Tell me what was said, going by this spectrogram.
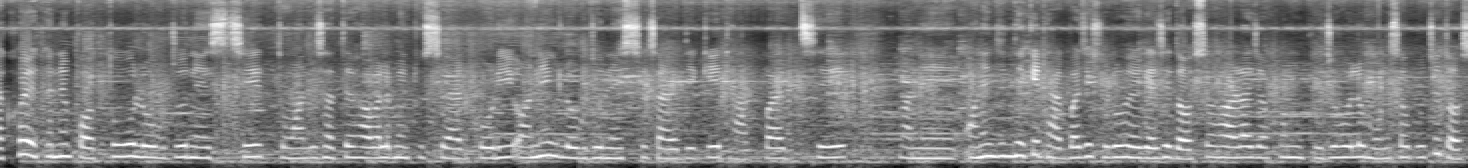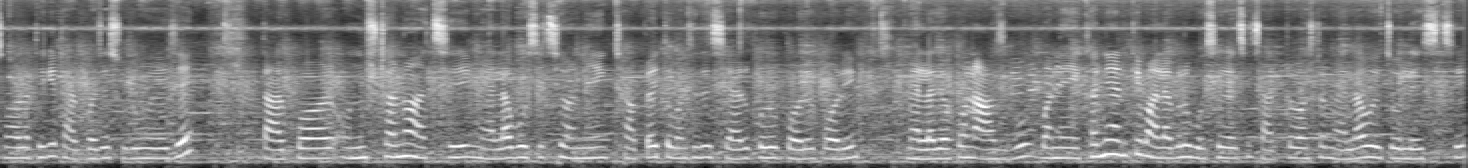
দেখো, এখানে কত লোকজন এসছে। তোমাদের সাথে ভাবলাম একটু শেয়ার করি। অনেক লোকজন এসছে, চারিদিকে ঢাক বাজছে। মানে অনেক দিন থেকে ঢাক বাজা শুরু হয়ে গেছে। দশহরা যখন পুজো হলো, মনসা পুজো, দশহরা থেকে ঢাক বাজা শুরু হয়ে যায়। তারপর অনুষ্ঠানও আছে, মেলা বসেছে অনেক। সবটাই তোমার সাথে শেয়ার করব পরে পরে। মেলা যখন আসব মানে এখানে আর কি মেলাগুলো বসে গেছে। চারটে, পাঁচটা মেলাও চলে এসছে।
